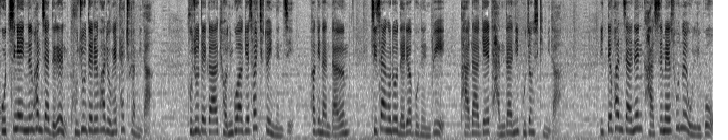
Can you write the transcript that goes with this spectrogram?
고층에 있는 환자들은 구조대를 활용해 탈출합니다. 구조대가 견고하게 설치돼 있는지 확인한 다음 지상으로 내려보낸 뒤 바닥에 단단히 고정시킵니다. 이때 환자는 가슴에 손을 올리고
